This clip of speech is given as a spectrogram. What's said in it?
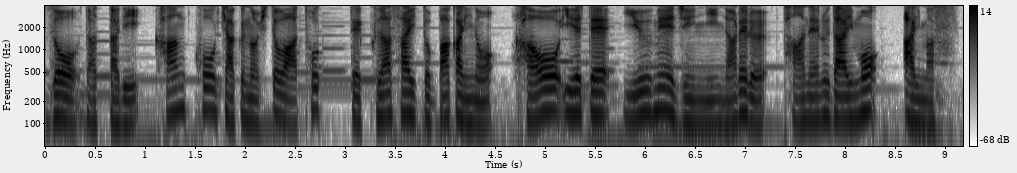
像だったり観光客の人は撮ってくださいとばかりの顔を入れて有名人になれるパネル台もあります。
